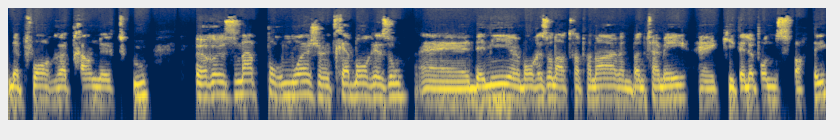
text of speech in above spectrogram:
de pouvoir reprendre le tout. Heureusement pour moi, j'ai un très bon réseau euh, d'amis, un bon réseau d'entrepreneurs, une bonne famille euh, qui était là pour nous supporter.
